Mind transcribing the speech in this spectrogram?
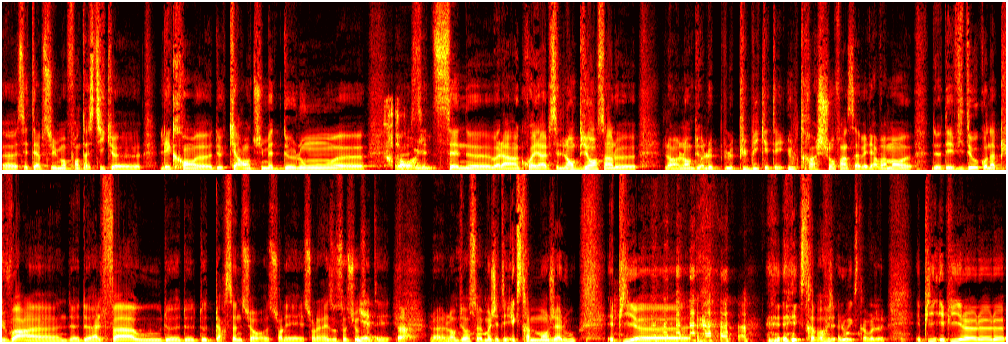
Euh, C'était absolument fantastique. euh, L'écran euh, de 48 mètres de long, euh, Oh, euh, oui. cette scène, euh, voilà, incroyable. C'est l'ambiance, hein, le, le, le public était ultra chaud. Enfin, ça avait l'air vraiment euh, de, des vidéos qu'on a pu voir euh, de, de Alpha ou de d'autres personnes sur sur les sur les réseaux sociaux. Yeah. C'était Voilà. l'ambiance. Moi, j'étais extrêmement jaloux. Et puis euh, extrêmement jaloux, extrêmement jaloux. Et puis et puis le, le- le-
